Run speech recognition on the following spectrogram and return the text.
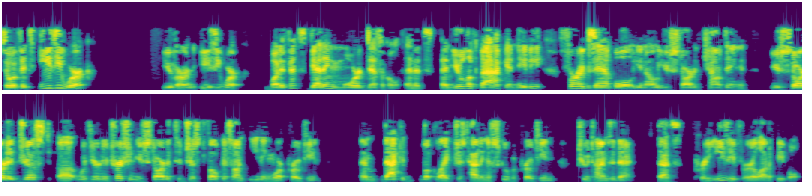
So if it's easy work, you've earned easy work. But if it's getting more difficult and it's, and you look back and maybe, for example, you know, you started counting, you started just, uh, with your nutrition, you started to just focus on eating more protein. And that could look like just having a scoop of protein two times a day. That's pretty easy for a lot of people.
